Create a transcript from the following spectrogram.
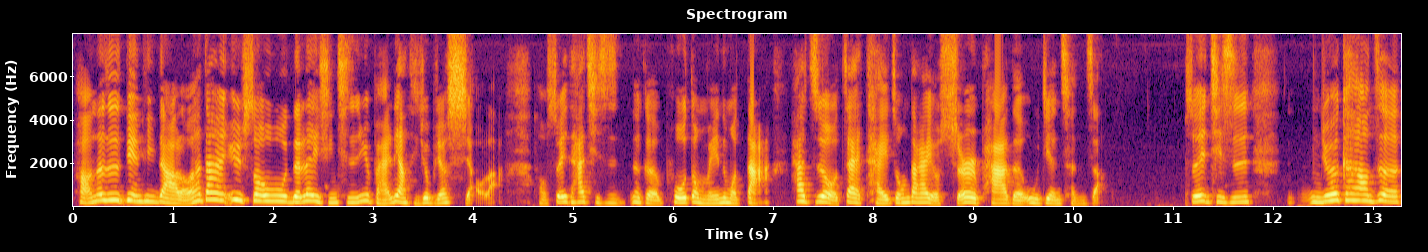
好，那就是电梯大楼。那当然，预售物的类型其实因为本来量体就比较小啦，好，所以它其实那个波动没那么大。它只有在台中大概有十二趴的物件成长，所以其实你就会看到这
